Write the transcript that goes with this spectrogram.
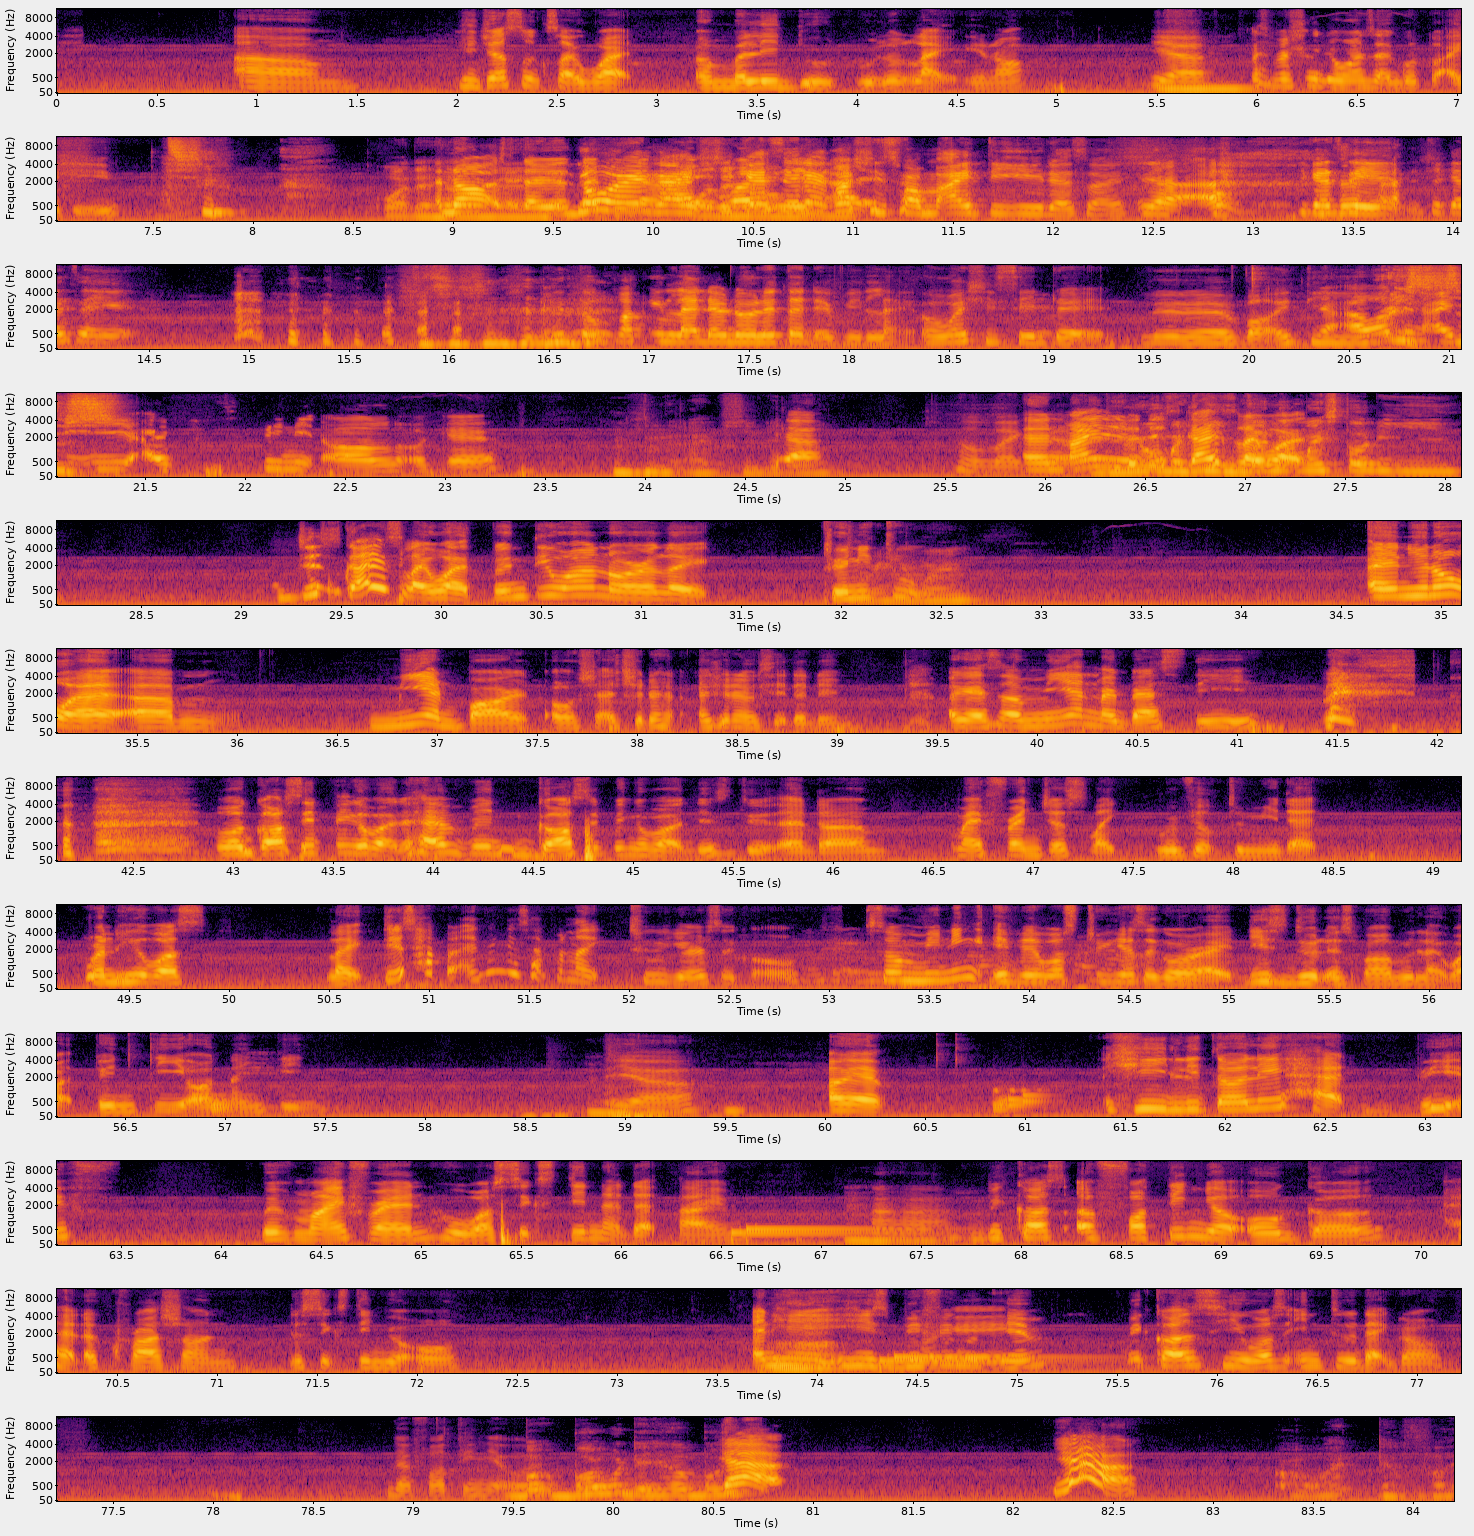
um, he just looks like what a Malay dude would look like, you know, Yeah. Mhm. especially the ones that go to ITE. what the hell? No, man? Don't worry, guys. She can hell? say that because she's from ITE. That's why Yeah. she can say it. She can say it. Don't fucking let them know later. They'll be like, "Oh, why she said that Blah, about ITE?" yeah, I was in Racist. ITE. I've seen it all. Okay. I've seen it Yeah. all. Oh my And god. mine- You this my guy's like what? My story. This guy's like what, twenty one or like twenty two? 21. And you know what? Um, me and Bart. Oh shit! I shouldn't. I shouldn't have said the name. Okay, so me and my bestie were gossiping about. Have been gossiping about this dude, and um, my friend just like revealed to me that when he was like this happened. I think this happened like two years ago. So meaning, if it was two years ago, right? This dude is probably like what twenty or nineteen. yeah. Okay, he literally had beef with my friend who was 16 at that time. Uh-huh. because a 14 year old girl had a crush on the 16 year old and Uh-huh. he he's beefing with him because he was into that girl The 14 year old. boy, what the hell, boy? yeah yeah Oh, what the fuck?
